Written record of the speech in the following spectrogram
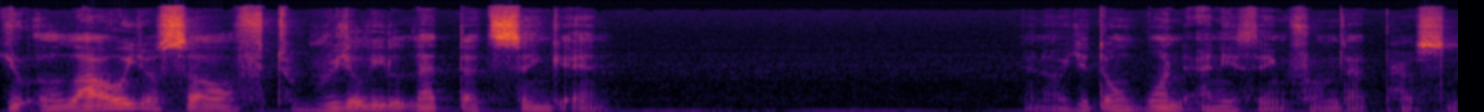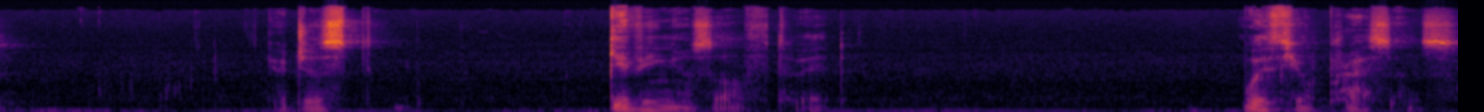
You allow yourself to really let that sink in. You know, you don't want anything from that person. You're just giving yourself to it with your presence.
